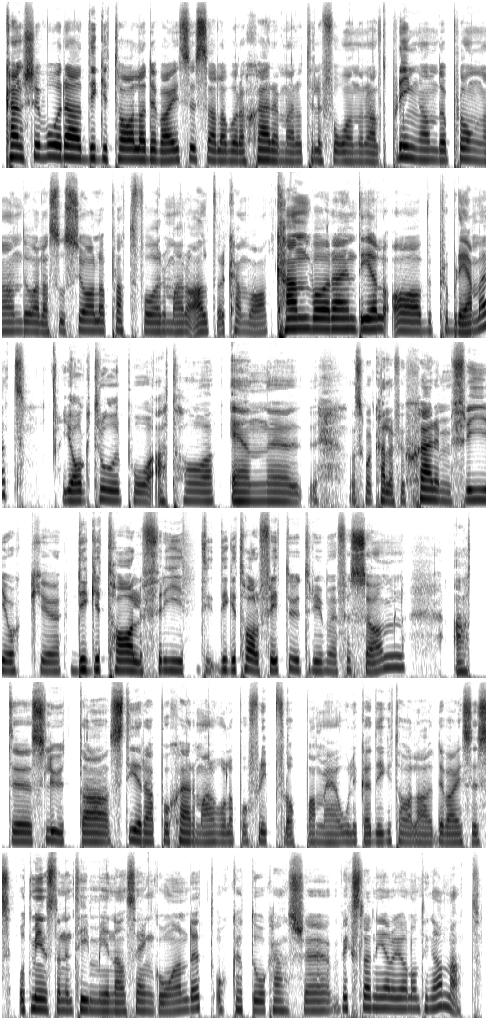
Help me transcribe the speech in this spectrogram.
Kanske våra digitala devices, alla våra skärmar och telefoner och allt plingande och plångande och alla sociala plattformar och allt vad det kan vara, kan vara en del av problemet. Jag tror på att ha en, eh, vad ska man kalla det för, skärmfri och eh, digitalfri, digitalfritt utrymme för sömn. Att eh, sluta stirra på skärmar och hålla på och flippfloppa med olika digitala devices åtminstone en timme innan sänggåendet och att då kanske växla ner och göra någonting annat.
